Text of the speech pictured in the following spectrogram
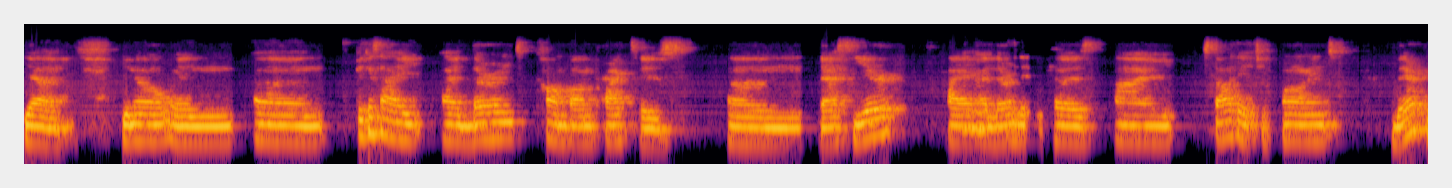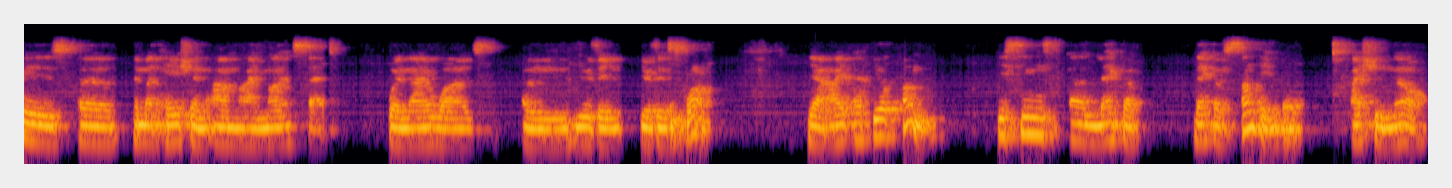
Yeah, you know, when um, because I I learned Kanban practice um, last year. I, I learned it because I started to find there is a limitation on my mindset when I was um, using using Scrum. Yeah, I, I feel um, it seems a lack of lack of something that I should know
